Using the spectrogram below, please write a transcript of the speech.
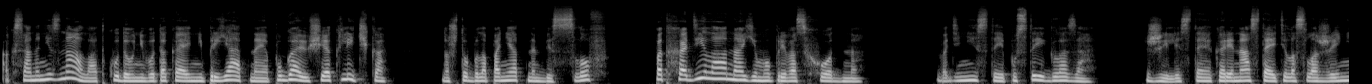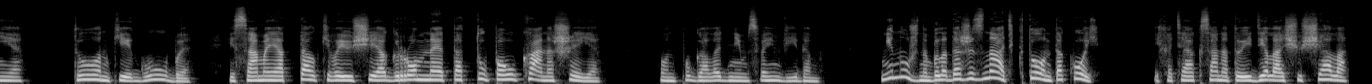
Оксана не знала, откуда у него такая неприятная, пугающая кличка, но что было понятно без слов, подходила она ему превосходно. Водянистые пустые глаза, жилистое коренастое телосложение, тонкие губы и самое отталкивающее огромное тату паука на шее — он пугал одним своим видом. Не нужно было даже знать, кто он такой. И хотя Оксана то и дело ощущала,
